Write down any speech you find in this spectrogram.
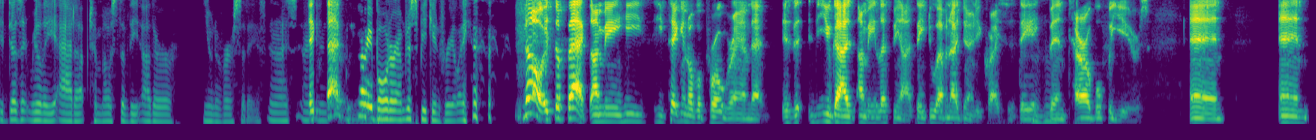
it doesn't really add up to most of the other universities. And I, Exactly. sorry, Boulder, I'm just speaking freely. No, it's a fact. I mean, he's he's taking over a program that is it you guys, I mean, let's be honest, they do have an identity crisis. They've Mhm. been terrible for years. And and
